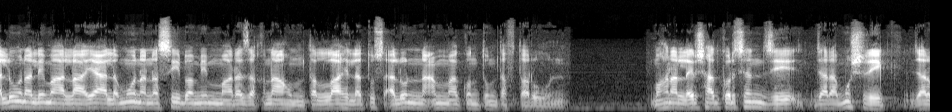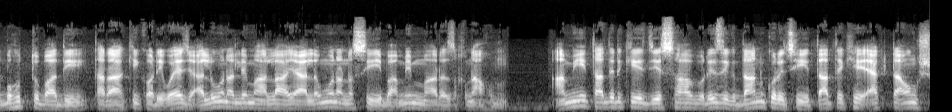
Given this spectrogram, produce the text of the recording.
আলুন আলিমা আল্লাহ ইয়া আলমুন নসিবা মিম্মা রাজাকনাহম তাল্লাহ লাতুস আলুন আম্মা কুন্তুম তাফতারুন। মহান আল্লাহ ইরশাদ করেছেন যে যারা মুশরিক, যারা বহুত্ববাদী, তারা কি করে? ওয়াইজ আলুন আলিমা আল্লাহ ইয়া আলমুন নসিবা মিম্মা রাজাকনাহম আমি তাদেরকে যেসব রিজিক দান করেছি, তা থেকে একটা অংশ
